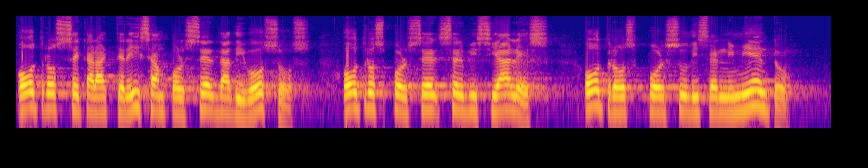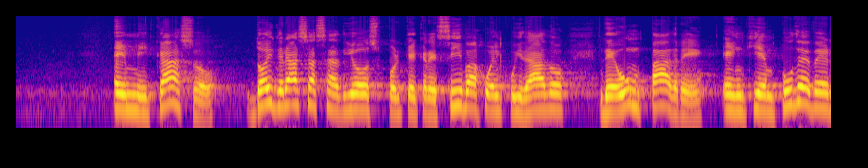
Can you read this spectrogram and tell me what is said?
Otros se caracterizan por ser dadivosos, otros por ser serviciales, otros por su discernimiento. En mi caso, doy gracias a Dios porque crecí bajo el cuidado de un padre en quien pude ver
